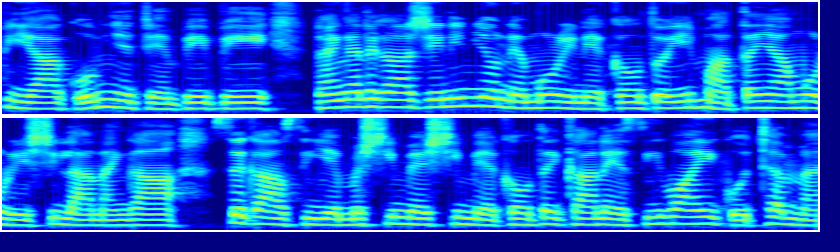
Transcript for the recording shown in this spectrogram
ဖိအားကိုမြင့်တင်ပေးပြီးနိုင်ငံတကာရင်းနှီးမြှုပ်နှံမှုတွေနဲ့ကုန်သွယ်ရေးမှာတန်ရာမှုတွေရှိလာနိုင်ကစစ်ကောင်စီရဲ့မရှိမဲ့ရှိမဲ့ကုန်သိက္ခာနဲ့စီးပွားရေးကိုထပ်မံ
